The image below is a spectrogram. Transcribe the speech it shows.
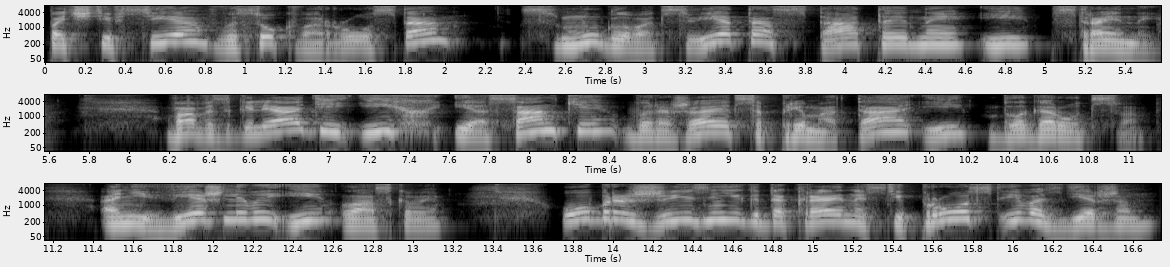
почти все высокого роста, смуглого цвета, статные и стройны. Во взгляде их и осанки выражается прямота и благородство. Они вежливы и ласковы. Образ жизни их до крайности прост и воздержан.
